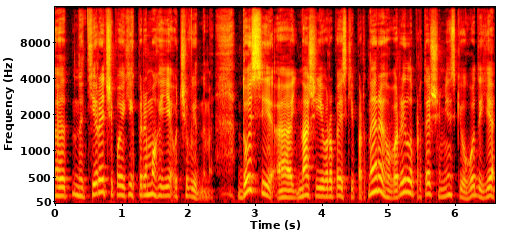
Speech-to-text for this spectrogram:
е, ті речі, по яких перемоги є очевидними. Досі е, наші європейські партнери говорили про те, що мінські угоди є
